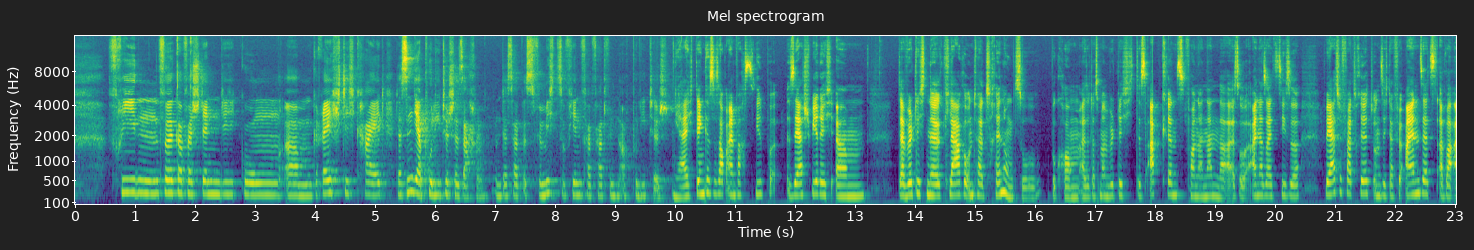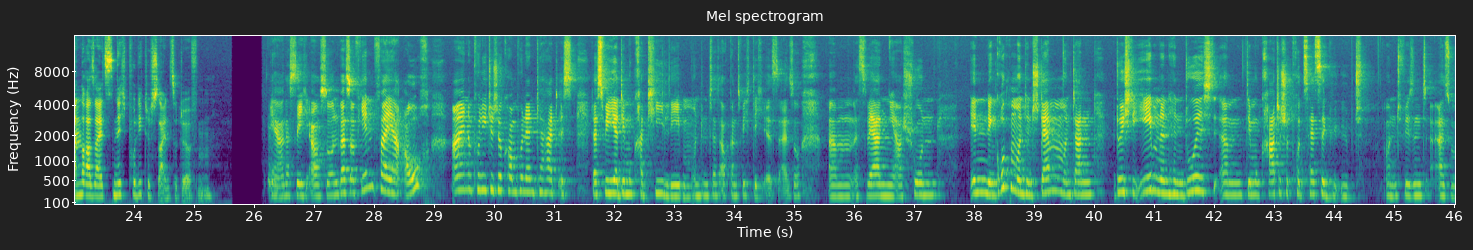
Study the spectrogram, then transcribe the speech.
Frieden, Völkerverständigung, ähm, Gerechtigkeit, das sind ja politische Sachen. Und deshalb ist für mich auf jeden Fall Pfadfinden auch politisch. Ja, ich denke, es ist auch einfach sehr schwierig, ähm, da wirklich eine klare Untertrennung zu bekommen. Also, dass man wirklich das abgrenzt voneinander. Also, einerseits diese Werte vertritt und sich dafür einsetzt, aber andererseits nicht politisch sein zu dürfen. Ja, das sehe ich auch so. Und was auf jeden Fall ja auch eine politische Komponente hat, ist, dass wir ja Demokratie leben und uns das auch ganz wichtig ist. Also ähm, es werden ja schon in den Gruppen und den Stämmen und dann durch die Ebenen hindurch ähm, demokratische Prozesse geübt. Und wir sind also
